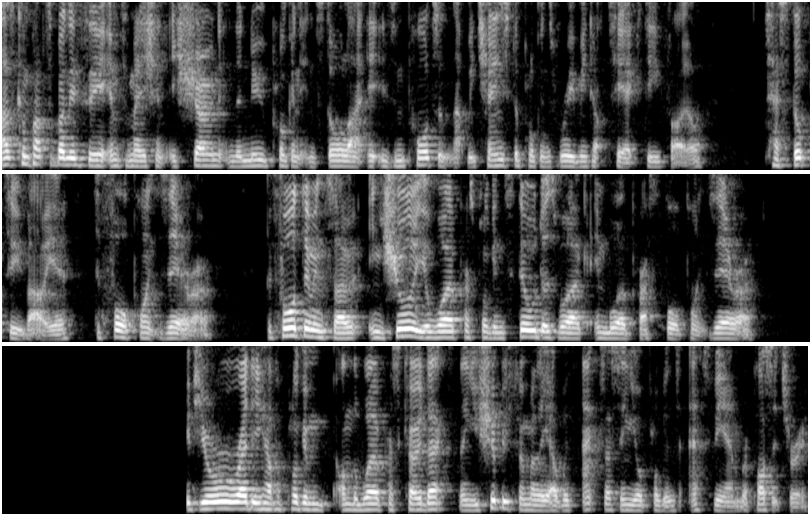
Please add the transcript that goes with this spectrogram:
As compatibility information is shown in the new plugin installer, it is important that we change the plugin's readme.txt file test up to value to 4.0 before doing so, ensure your WordPress plugin still does work in WordPress 4.0. If you already have a plugin on the WordPress codex, then you should be familiar with accessing your plugin's SVN repository.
